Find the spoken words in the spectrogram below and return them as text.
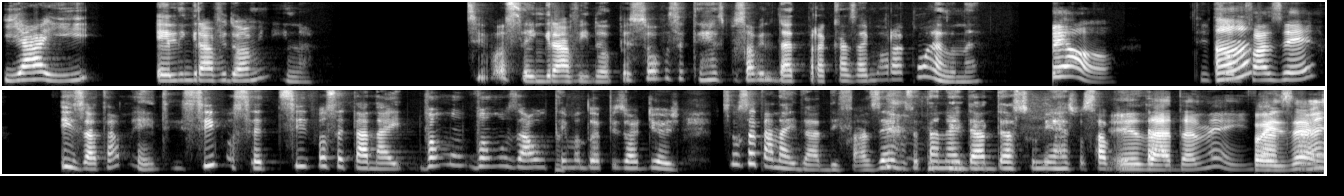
E aí, ele engravidou a menina. Se você engravida uma pessoa, você tem responsabilidade para casar e morar com ela, né? P.O. Se Hã? for fazer, Exatamente. Se você, se você tá na. Vamos, vamos usar o tema do episódio de hoje. Se você tá na idade de fazer, você tá na idade de assumir a responsabilidade. exatamente. Pois é.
